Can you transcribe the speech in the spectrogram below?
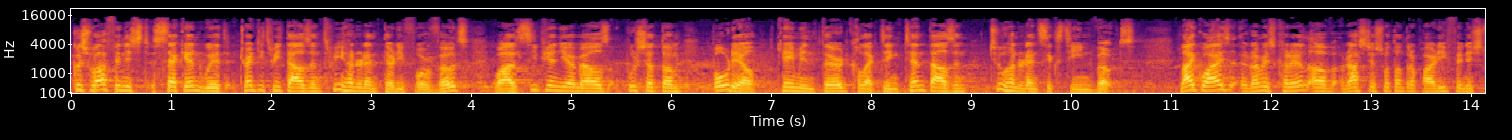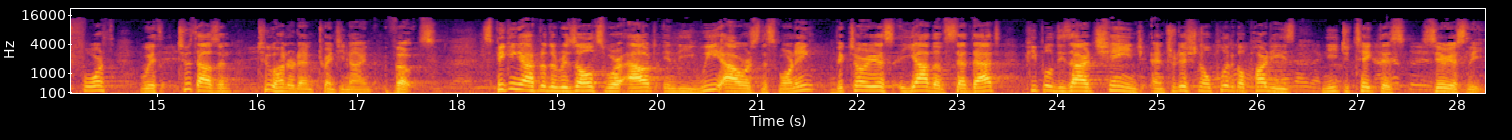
Kushwaha finished second with 23,334 votes, while CPN UML's Purushottam Paudel came in third, collecting 10,216 votes. Likewise, Ramesh Kharel of Rashtriya Swatantra Party finished fourth with 2,229 votes. Speaking after the results were out in the wee hours this morning, victorious Yadav said that people desire change and traditional political parties need to take this seriously.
